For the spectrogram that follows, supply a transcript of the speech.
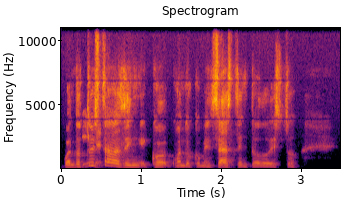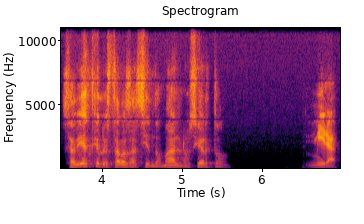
cuando tú estabas en, cuando comenzaste en todo esto, sabías que lo estabas haciendo mal, ¿no es cierto? Mira,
